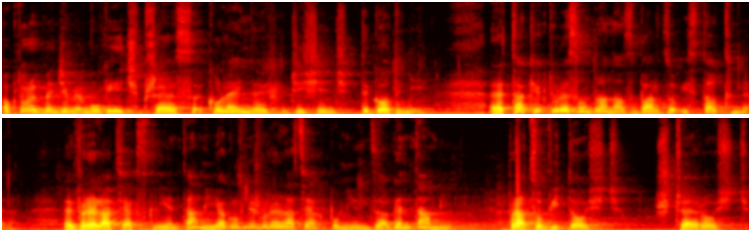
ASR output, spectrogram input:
o których będziemy mówić przez kolejnych 10 tygodni. E, Takie, które są dla nas bardzo istotne w relacjach z klientami, jak również w relacjach pomiędzy agentami. Pracowitość, szczerość,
